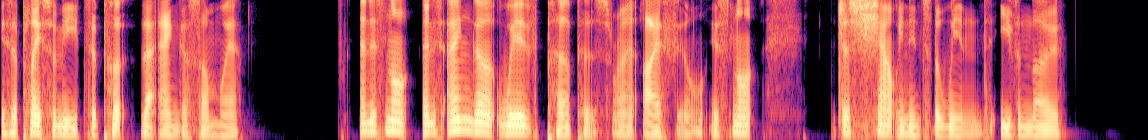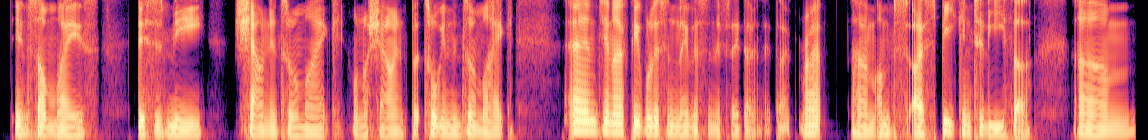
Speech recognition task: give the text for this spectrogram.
it's a place for me to put that anger somewhere. And it's not, and it's anger with purpose, right? I feel it's not just shouting into the wind, even though in some ways this is me shouting into a mic, well, not shouting, but talking into a mic. And you know, if people listen, they listen. If they don't, they don't. Right? Um, I'm I speak into the ether, um,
